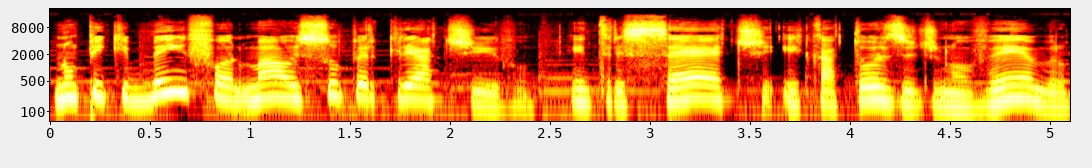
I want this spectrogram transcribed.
num pique bem informal e super criativo. Entre 7 e 14 de novembro,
